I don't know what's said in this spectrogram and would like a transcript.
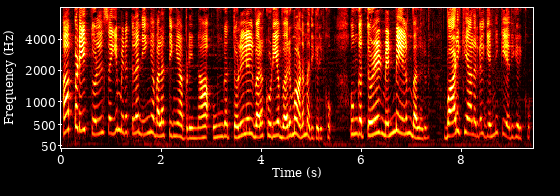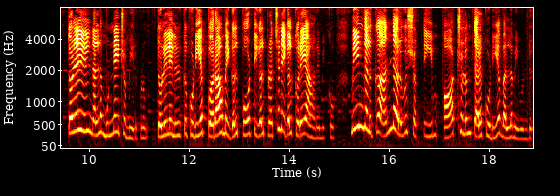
அப்படி தொழில் செய்யும் இடத்துல நீங்கள் வளர்த்தீங்க அப்படின்னா உங்கள் தொழிலில் வரக்கூடிய வருமானம் அதிகரிக்கும். உங்கள் தொழில் மென்மேலும் வளரும். வாடிக்கையாளர்கள் எண்ணிக்கை அதிகரிக்கும். தொழிலில் நல்ல முன்னேற்றம் ஏற்படும். தொழிலில் இருக்கக்கூடிய பொறாமைகள் போட்டிகள் பிரச்சனைகள் குறைய ஆரம்பிக்கும். மீன்களுக்கு அந்த அளவு சக்தியும் ஆற்றலும் தரக்கூடிய வல்லமை உண்டு.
